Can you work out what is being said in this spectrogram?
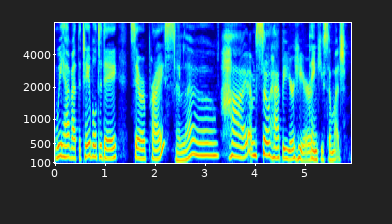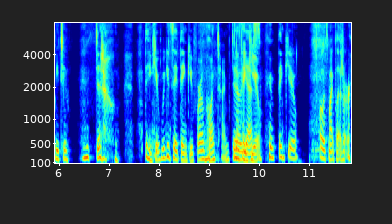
We have at the table today, Sarah Price. Hello. Hi. I'm so happy you're here. Thank you so much. Me too. Ditto. Thank you. We can say thank you for a long time. Ditto, no, thank yes. you. thank you. Oh, it's my pleasure.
